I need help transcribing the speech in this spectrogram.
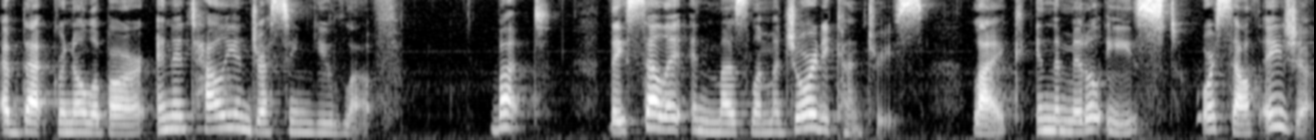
of that granola bar and Italian dressing you love. But they sell it in Muslim majority countries, like in the Middle East or South Asia.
